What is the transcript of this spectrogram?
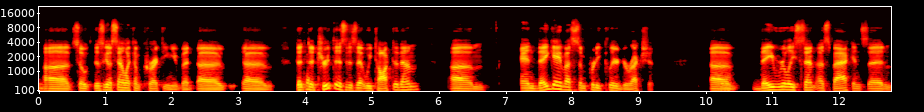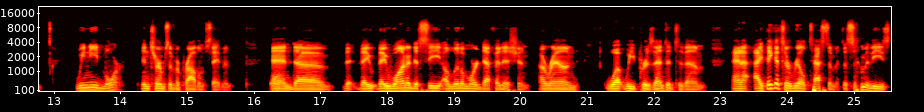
Mm-hmm. Uh, so this is going to sound like I'm correcting you, but uh, uh, the, okay. the truth is is that we talked to them, um, and they gave us some pretty clear direction. Uh, yeah. They really sent us back and said we need more in terms of a problem statement. and uh, they they wanted to see a little more definition around what we presented to them, and I, I think it's a real testament to some of these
